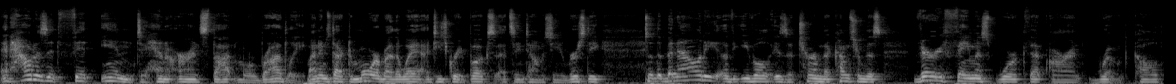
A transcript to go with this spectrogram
And how does it fit into Hannah Arendt's thought more broadly? My name is Dr. Moore, by the way. I teach great books at St. Thomas University. So, the banality of evil is a term that comes from this very famous work that Arendt wrote called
